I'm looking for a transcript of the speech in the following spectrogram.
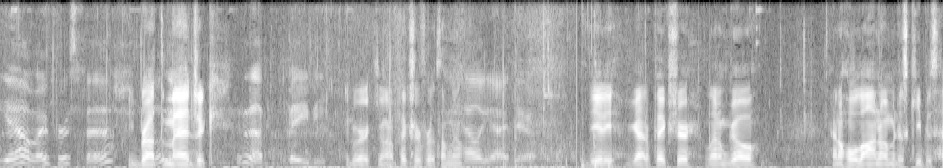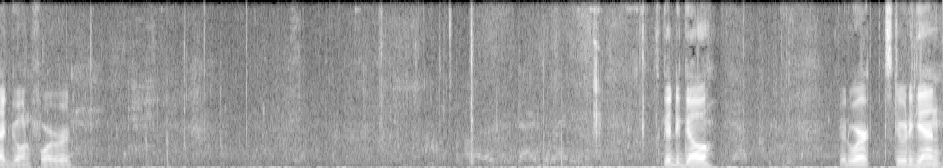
Yeah, my first fish. You brought the magic. Look at that baby. Good work. You want a picture for a thumbnail? Hell yeah, I do. Deity, you got a picture? Let him go. Kind of hold on to him and just keep his head going forward. It's good to go. Good work. Let's do it again.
